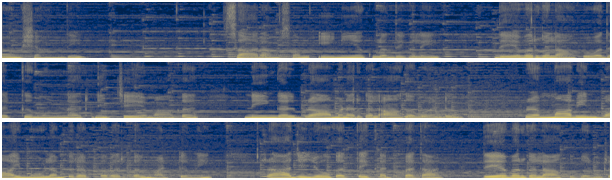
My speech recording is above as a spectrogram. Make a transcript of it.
ஓம் சாந்தி. சாராம்சம் இனிய குழந்தைகளே தேவர்கள் ஆகுவதற்கு முன்னர் நிச்சயமாக நீங்கள் பிராமணர்கள் ஆக வேண்டும். பிரம்மாவின் வாய் மூலம் பிறப்பவர்கள் மட்டுமே ராஜயோகத்தை கற்பதால் தேவர்களாகுகின்ற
